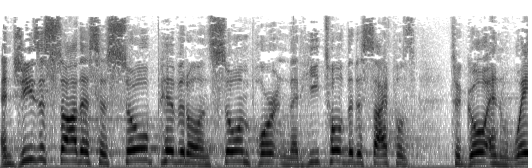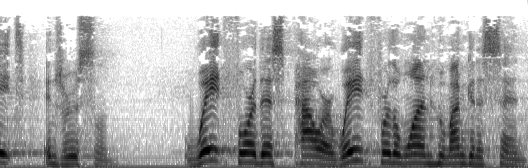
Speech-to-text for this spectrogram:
And Jesus saw this as so pivotal and so important that he told the disciples to go and wait in Jerusalem. Wait for this power. Wait for the one whom I'm going to send.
